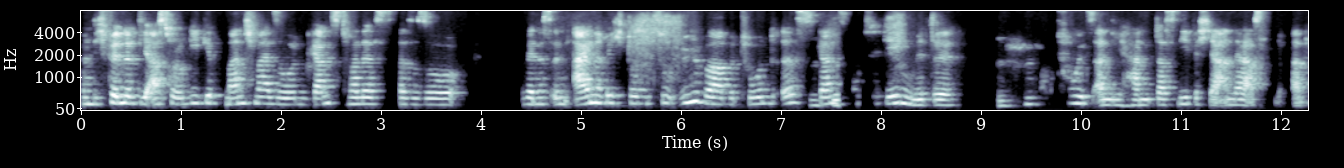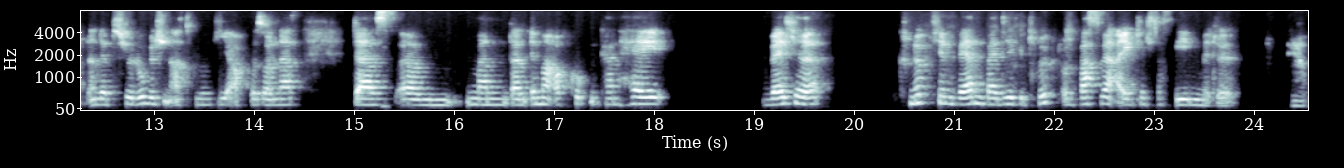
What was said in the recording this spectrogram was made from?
und ich finde, die Astrologie gibt manchmal so ein ganz tolles, also so wenn es in eine Richtung zu überbetont ist, mhm. ganz gute Gegenmittel, mhm. Tools an die Hand. Das liebe ich ja an der, an der psychologischen Astrologie auch besonders, dass ähm, man dann immer auch gucken kann, hey, welche Knöpfchen werden bei dir gedrückt und was wäre eigentlich das Gegenmittel? Ja.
